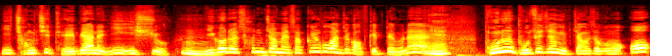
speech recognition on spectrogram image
이 정치 대비하는 이 이슈, 음. 이거를 선점해서 끌고 간 적이 없기 때문에 예. 보는 보수진영 입장에서 보면, 어?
